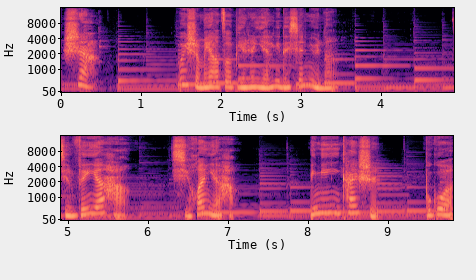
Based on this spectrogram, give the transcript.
是啊，为什么要做别人眼里的仙女呢？减肥也好，喜欢也好，明明一开始不过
